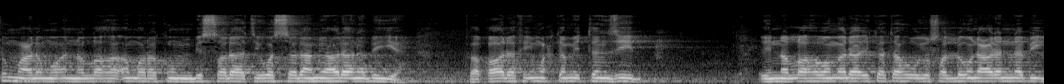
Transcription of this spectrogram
ثم اعلموا أن الله أمركم بالصلاة والسلام على نبيه. فقال في محكم التنزيل إن الله وملائكته يصلون على النبي.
